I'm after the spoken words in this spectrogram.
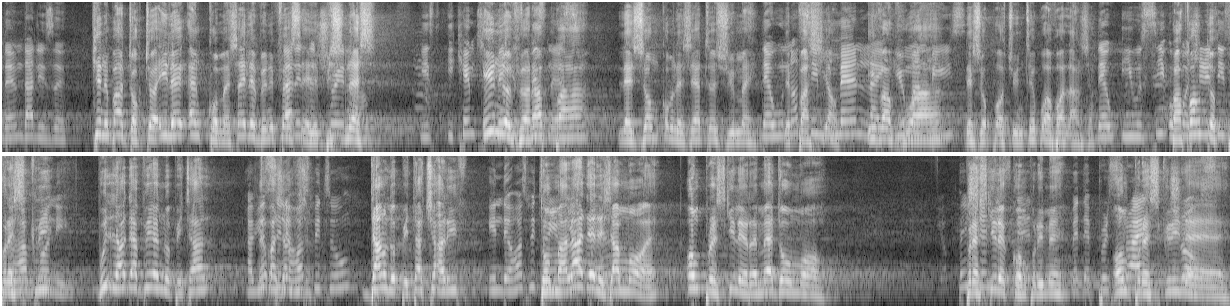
them, a, qui n'est pas docteur, il est un commerçant, il est venu faire ses business. He's- He came to Il ne verra business. pas les hommes comme les êtres humains, les patients. Il va voir des opportunités pour avoir l'argent. Parfois, on te prescrit. Vous avez vu un hôpital? Have you Même seen a jamais- hospital? Dans l'hôpital, tu arrives, In the hospital, ton malade est déjà mort. hein. On prescrit les remèdes aux morts. prescrit les comprimés. On prescrit les,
